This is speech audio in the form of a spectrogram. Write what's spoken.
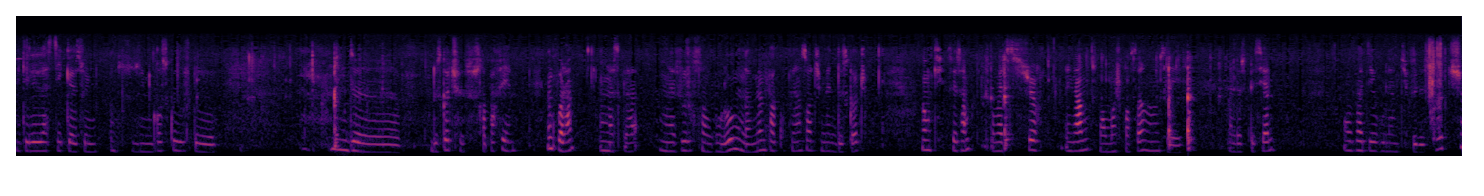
mettez l'élastique sous une, grosse couche de, scotch, ce sera parfait. Hein. Donc voilà, on a, on a toujours son rouleau, on n'a même pas coupé un centimètre de scotch. Donc c'est simple, on mettre sur une arme, bon moi je pense ça, hein, c'est un de spécial. On va dérouler un petit peu de scotch.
